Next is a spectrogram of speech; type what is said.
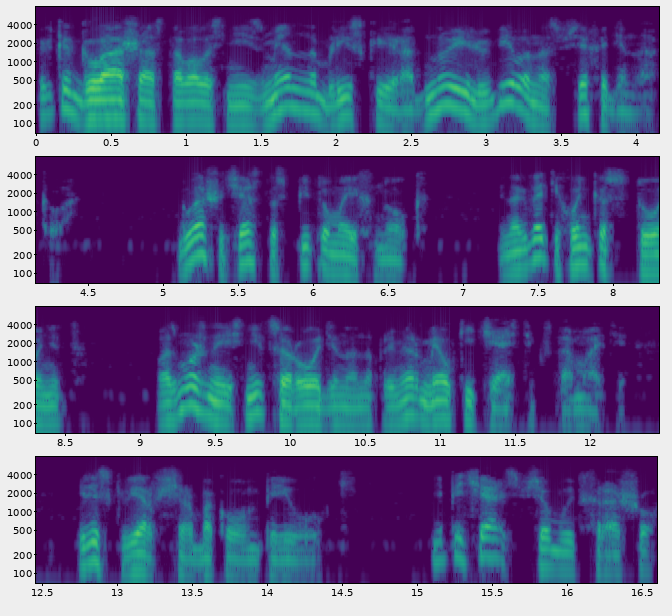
Только Глаша оставалась неизменно близкой и родной и любила нас всех одинаково. Глаша часто спит у моих ног, иногда тихонько стонет. Возможно, ей снится родина, например, мелкий частик в томате или сквер в Щербаковом переулке. Не печалься, все будет хорошо.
